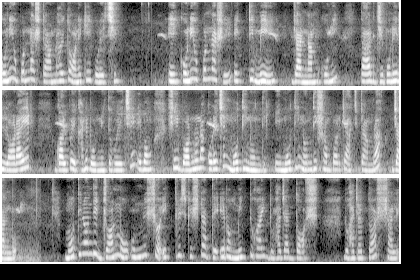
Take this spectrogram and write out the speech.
কোনি উপন্যাসটা আমরা হয়তো অনেকেই পড়েছি। এই কোনি উপন্যাসে একটি মেয়ে যার নাম কোনি তার জীবনের লড়াইয়ের গল্প এখানে বর্ণিত হয়েছে এবং সেই বর্ণনা করেছেন মতি নন্দী। এই মতি নন্দীর সম্পর্কে আজকে আমরা জানব। মতি নন্দীর জন্ম উনিশশো একত্রিশ খ্রিস্টাব্দে এবং মৃত্যু হয় দু হাজার দশ দু হাজার দশ সালে।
